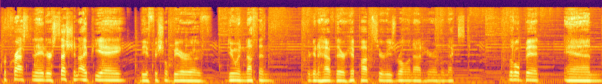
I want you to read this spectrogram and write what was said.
Procrastinator Session IPA, the official beer of doing nothing. They're going to have their hip hop series rolling out here in the next little bit. And,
